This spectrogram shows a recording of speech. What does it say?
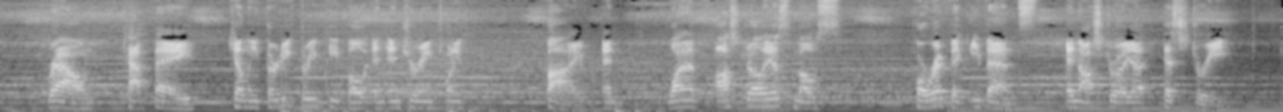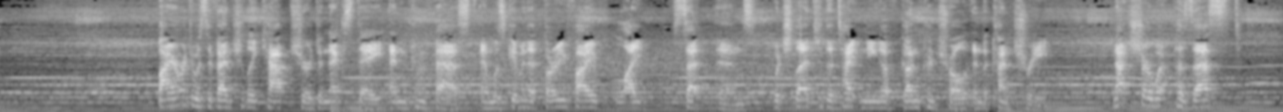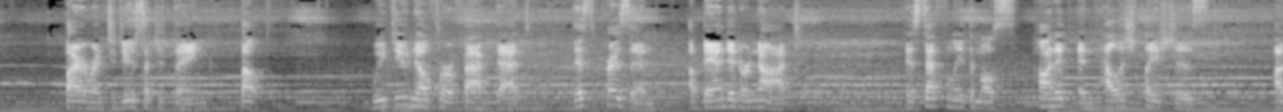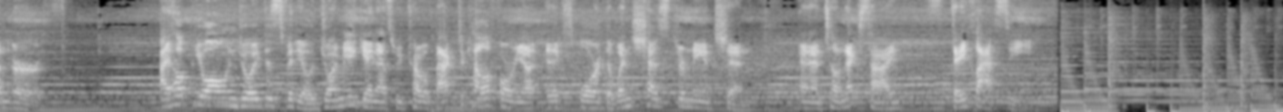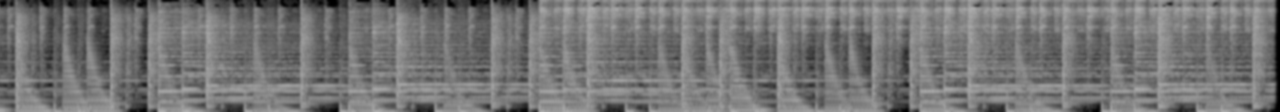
ground cafe killing 33 people and injuring 25, and one of Australia's most horrific events in Australia history. Byron was eventually captured the next day and confessed and was given a 35 life sentence, which led to the tightening of gun control in the country. Not sure what possessed Byron to do such a thing, but we do know for a fact that this prison, abandoned or not, is definitely the most haunted and hellish places on Earth. I hope you all enjoyed this video. Join me again as we travel back to California and explore the Winchester Mansion. And until next time, stay classy.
